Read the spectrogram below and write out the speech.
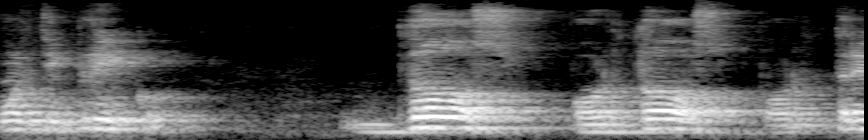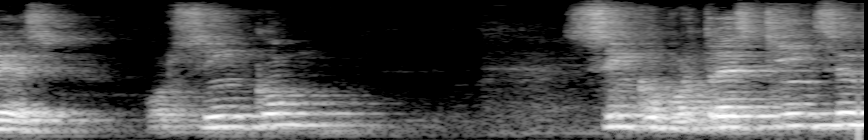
Multiplico 2 por 2 por 3 por 5 5 por 3, 15,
